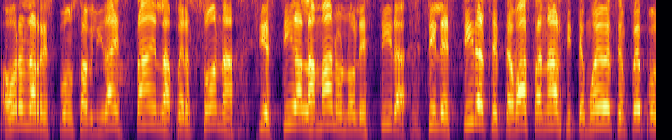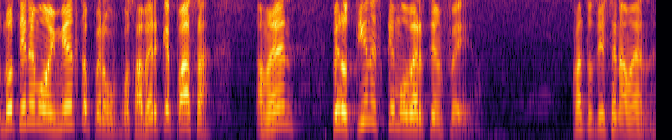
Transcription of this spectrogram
ahora la responsabilidad está en la persona. Si estira la mano, no le estira. Si le estira, se te va a sanar. Si te mueves en fe, pues no tiene movimiento, pero pues a ver qué pasa, amén. Pero tienes que moverte en fe. ¿Cuántos dicen amén?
